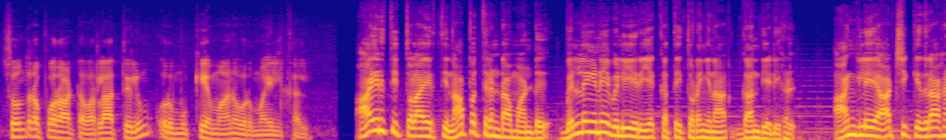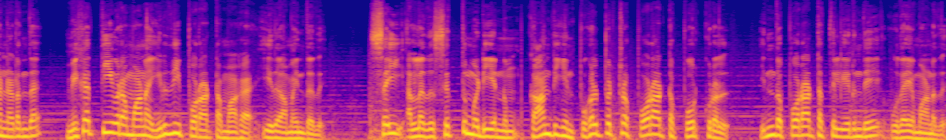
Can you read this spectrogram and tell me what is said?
சுதந்திர போராட்ட வரலாற்றிலும் ஒரு முக்கியமான ஒரு மைல்கல். ஆயிரத்தி தொள்ளாயிரத்தி நாற்பத்தி ரெண்டாம் ஆண்டு வெள்ளையனே வெளியேறு இயக்கத்தை தொடங்கினார் காந்தியடிகள். ஆங்கிலேய ஆட்சிக்கு எதிராக நடந்த மிக தீவிரமான இறுதிப் போராட்டமாக இது அமைந்தது. செய் அல்லது செத்துமடி என்னும் காந்தியின் புகழ்பெற்ற போராட்ட போர்க்குரல் இந்த போராட்டத்தில் இருந்தே உதயமானது.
